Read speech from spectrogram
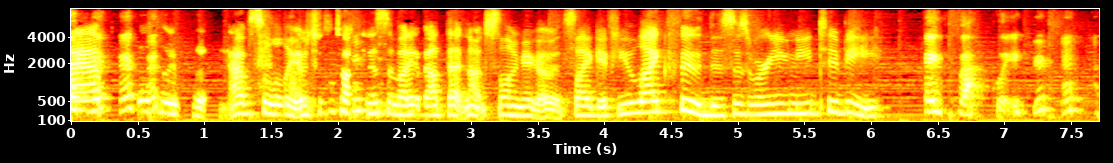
Absolutely. Absolutely. I was just talking to somebody about that not so long ago. It's like if you like food, this is where you need to be. Exactly.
